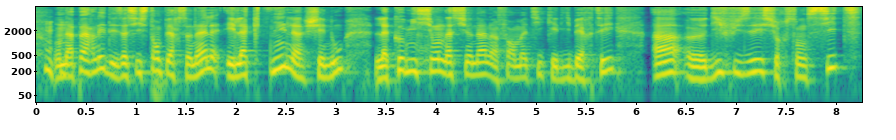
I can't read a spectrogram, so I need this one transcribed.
On a parlé des assistants personnels et la CNIL chez nous, la Commission nationale informatique et liberté, a euh, diffusé sur son site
